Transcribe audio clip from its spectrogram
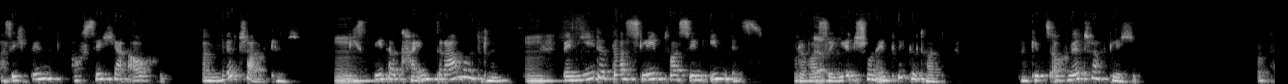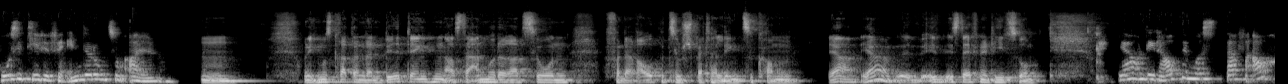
also ich bin auch sicher auch wirtschaftlich. Mhm. Ich sehe da kein Drama drin. Mhm. Wenn jeder das lebt, was in ihm ist, oder was ja. er jetzt schon entwickelt hat, dann gibt es auch wirtschaftlich positive Veränderung zum Allen. Mhm. Und ich muss gerade an dein Bild denken, aus der Anmoderation von der Raupe zum Spetterling zu kommen. Ja, ja, ist definitiv so. Ja, und die Raupe muss, darf auch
